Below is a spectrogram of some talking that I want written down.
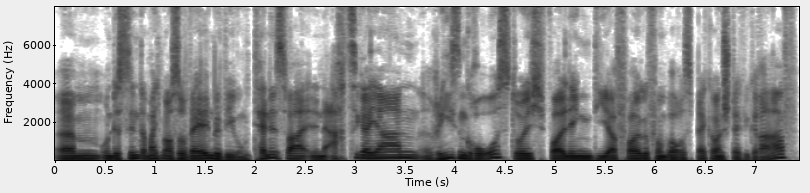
Ähm, und es sind manchmal auch so Wellenbewegungen. Tennis war in den 80er Jahren riesengroß durch vor allen Dingen die Erfolge von Boris Becker und Steffi Graf.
